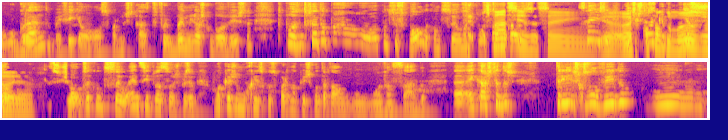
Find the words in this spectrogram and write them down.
o, o grande, o Benfica, ou o Sport neste caso, foram bem melhores que o Boa Vista. Depois, entretanto, opá, aconteceu futebol, aconteceu uma expulsão. circunstâncias assim, Sim, sim. a expulsão é do esses Musa. jogos- eh, Esses jogos aconteceu em situações, por exemplo, uma queijo morrice que o Sport não quis contratar um, um avançado, ah, em que às tantas teria-lhes resolvido um,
